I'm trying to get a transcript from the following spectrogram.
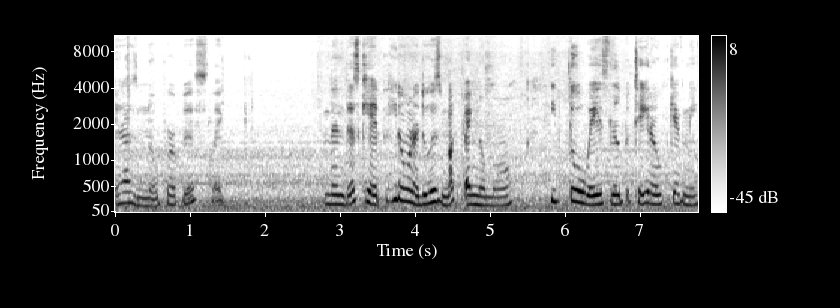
it has no purpose. Like, and then this kid, he don't want to do his mukbang no more. He threw away his little potato. Give me.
